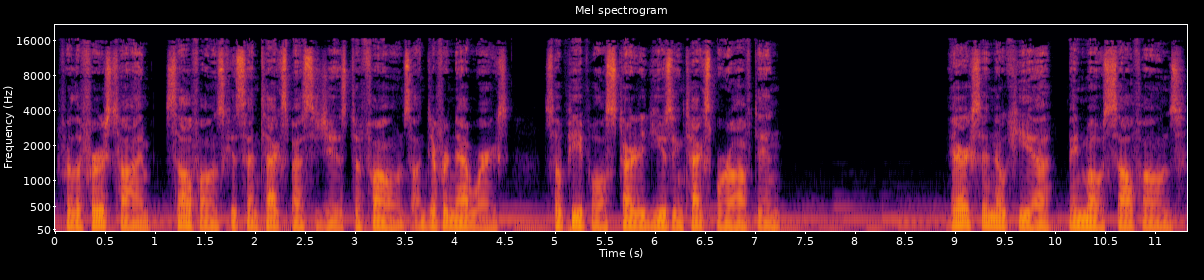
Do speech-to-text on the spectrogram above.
for the first time, cell phones could send text messages to phones on different networks, so people started using text more often. Ericsson Nokia made most cell phones.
